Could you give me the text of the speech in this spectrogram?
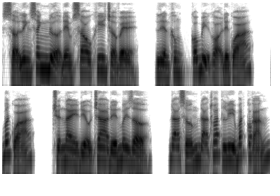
sở linh xanh nửa đêm sau khi trở về, liền không có bị gọi đến quá, bất quá, chuyện này điều tra đến bây giờ, đã sớm đã thoát ly bắt cóc án.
